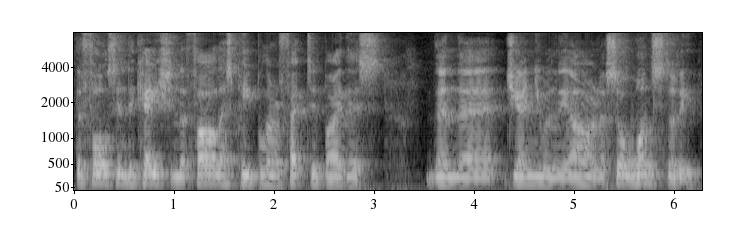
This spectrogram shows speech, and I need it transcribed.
the false indication that far less people are affected by this than there genuinely are. And I saw one study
